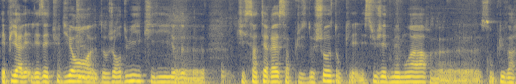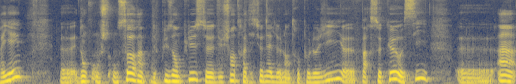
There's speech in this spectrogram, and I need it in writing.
Et puis il y a les, étudiants d'aujourd'hui qui, qui s'intéressent à plus de choses, donc les, sujets de mémoire sont plus variés. Donc on, sort de plus en plus du champ traditionnel de l'anthropologie parce que aussi, un,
